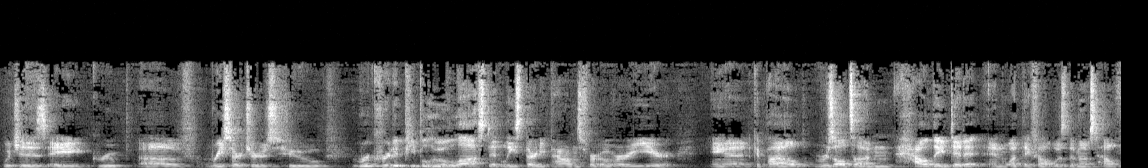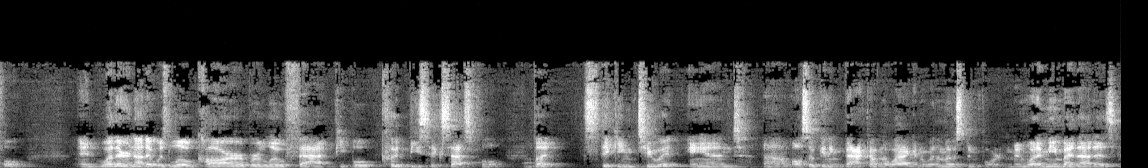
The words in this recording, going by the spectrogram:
which is a group of researchers who recruited people who have lost at least 30 pounds for over a year and compiled results on how they did it and what they felt was the most helpful. And whether or not it was low carb or low fat, people could be successful, but sticking to it and um, also getting back on the wagon were the most important. And what I mean by that is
